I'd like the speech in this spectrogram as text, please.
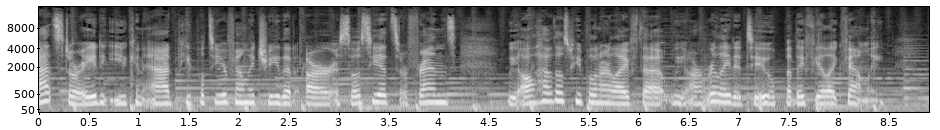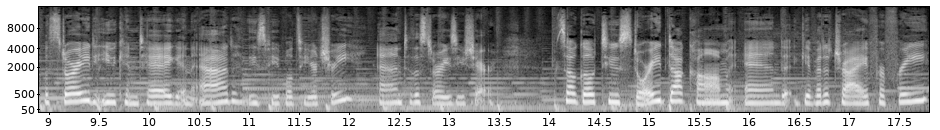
At Storied, you can add people to your family tree that are associates or friends. We all have those people in our life that we aren't related to, but they feel like family. With Storied, you can tag and add these people to your tree and to the stories you share. So go to storied.com and give it a try for free,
